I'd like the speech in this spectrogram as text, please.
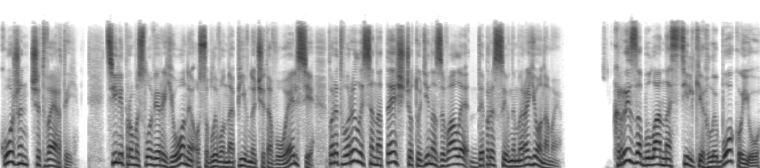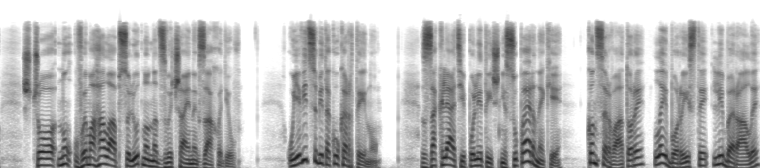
кожен четвертий. Цілі промислові регіони, особливо на півночі та в Уельсі, перетворилися на те, що тоді називали депресивними районами. Криза була настільки глибокою, що ну, вимагала абсолютно надзвичайних заходів. Уявіть собі таку картину. Закляті політичні суперники, консерватори, лейбористи, ліберали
